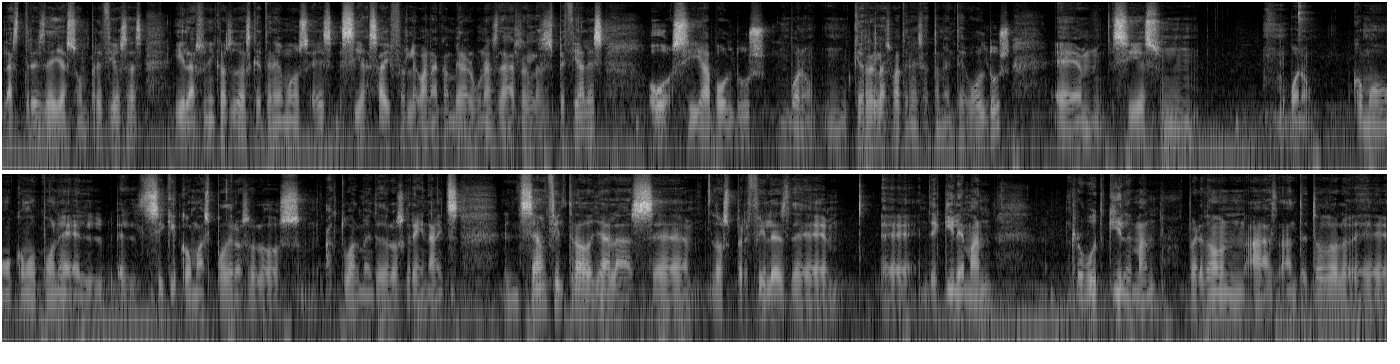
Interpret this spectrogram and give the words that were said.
las tres de ellas son preciosas y las únicas dudas que tenemos es si a Cypher le van a cambiar algunas de las reglas especiales o si a Boldus, bueno, qué reglas va a tener exactamente Boldus, eh, si es un bueno, como, como pone el, psíquico más poderoso los, actualmente de los Grey Knights. Se han filtrado ya las, eh, los perfiles de, eh, de Gilliman, Robot Gilliman, perdón, ante todo eh,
